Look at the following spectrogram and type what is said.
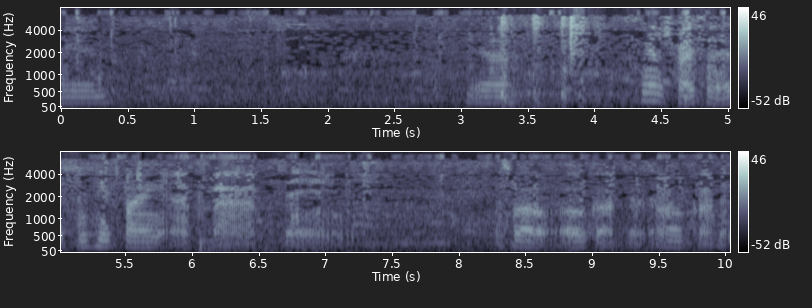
weird. Yeah. I'm gonna try some of this, and he's buying a kebab thing as well. Oh god, oh god, it,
